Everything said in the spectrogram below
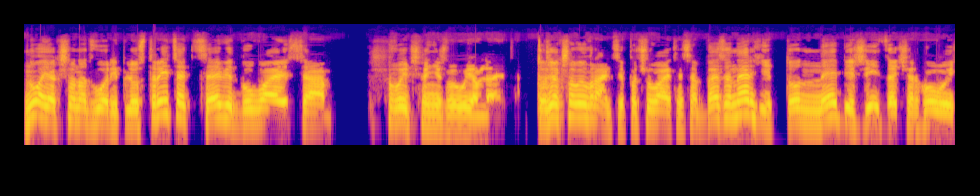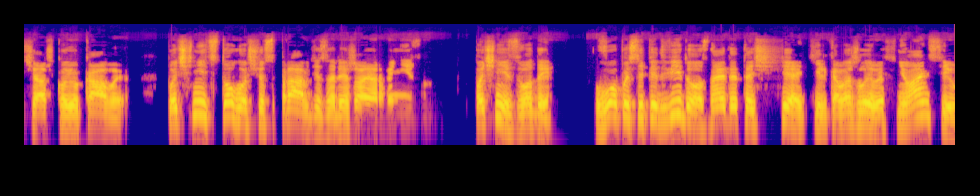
Ну а якщо на дворі плюс 30, це відбувається швидше, ніж ви уявляєте. Тож, якщо ви вранці почуваєтеся без енергії, то не біжіть за черговою чашкою кави. Почніть з того, що справді заряджає організм. Почніть з води. В описі під відео знайдете ще кілька важливих нюансів.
